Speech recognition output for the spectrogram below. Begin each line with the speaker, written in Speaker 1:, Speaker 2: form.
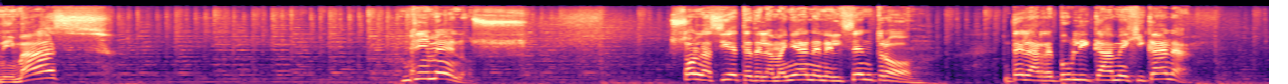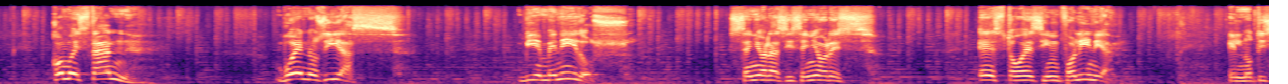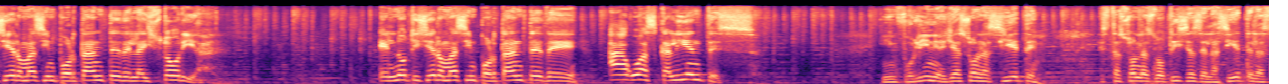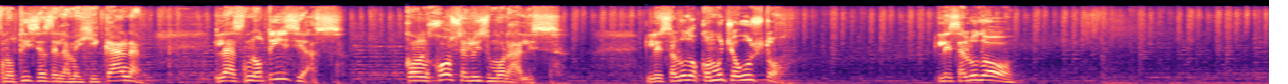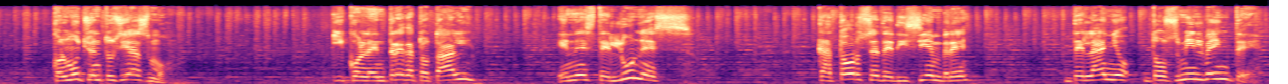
Speaker 1: Ni más ni menos. Son las 7 de la mañana en el centro de la República Mexicana. ¿Cómo están? Buenos días. Bienvenidos. Señoras y señores, esto es Infolínea, el noticiero más importante de la historia. El noticiero más importante de Aguas Calientes. Infolínea, ya son las 7. Estas son las noticias de las 7, las noticias de la mexicana. Las noticias con José Luis Morales. Les saludo con mucho gusto. Les saludo con mucho entusiasmo y con la entrega total en este lunes 14 de diciembre del año 2020.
